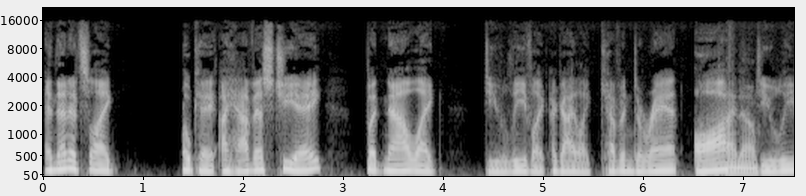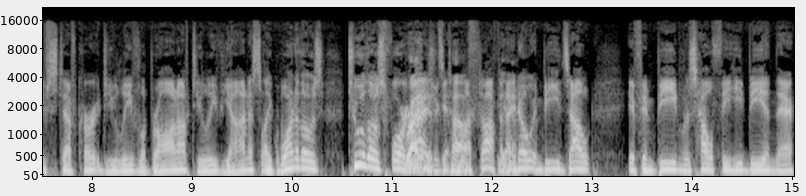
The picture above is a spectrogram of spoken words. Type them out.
and then it's like, okay, I have SGA, but now like, do you leave like a guy like Kevin Durant off? I know. Do you leave Steph Curry? Do you leave LeBron off? Do you leave Giannis? Like one of those, two of those four Right, guys are getting tough. left off. And Yeah. I know Embiid's out. If Embiid was healthy, he'd be in there.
